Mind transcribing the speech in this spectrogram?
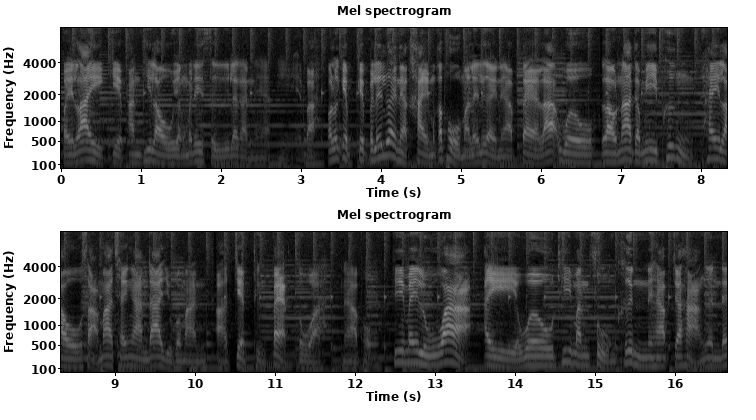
ไปไล่เก็บอันที่เรายังไม่ได้ซื้อแล้วกันนะฮะ ปะพอเราเก็บเก็บไปเรื่อยๆเนี่ยไข่มันก็โผล่มาเรื่อยๆนะครับแต่ละเวิลเราน่าจะมีพึ่งให้เราสามารถใช้งานได้อยู่ประมาณอ่า7ถึง8ตัวนะครับผมพี่ไม่รู้ว่าไอ้เวิลที่มันสูงขึ้นนะครับจะหาเงินได้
